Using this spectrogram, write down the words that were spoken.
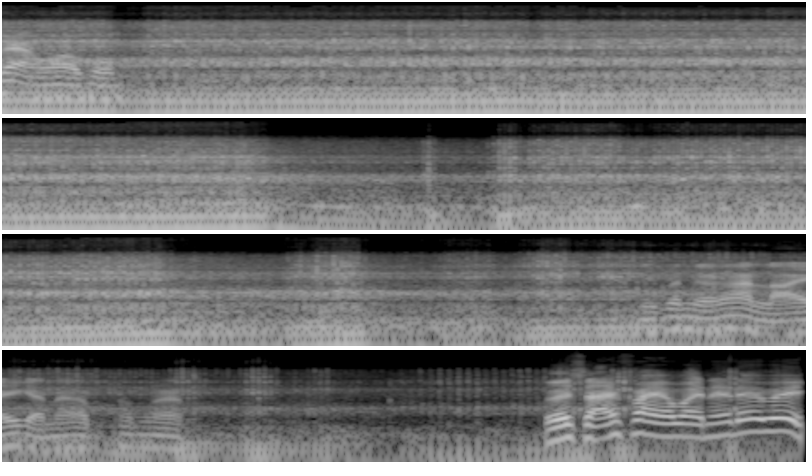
แรงว่ะครับผม นี่เพิ่นก็งานหลายกันนะครับทำงาน เฮ้ย สายไฟเอาไว้ในได้เว้ย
